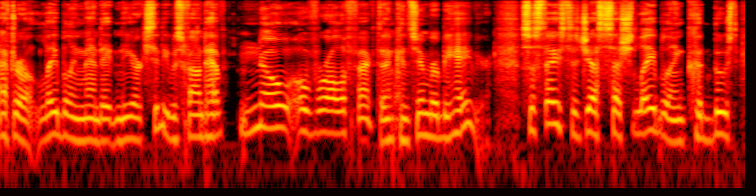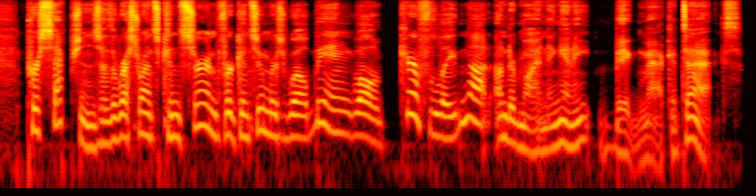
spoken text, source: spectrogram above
after a labeling mandate in New York City was found to have no overall effect on consumer behavior. So studies suggest such labeling could boost perceptions of the restaurant's concern for consumers' well-being, while carefully not undermining any Big Mac attacks.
